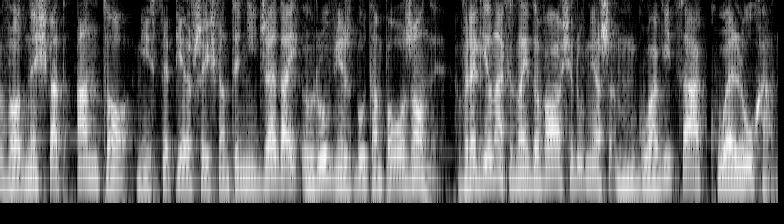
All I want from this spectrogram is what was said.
Wodny świat Anto, miejsce pierwszej świątyni Jedi, również był tam położony. W regionach znajdowała się również mgławica Kueluchan.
